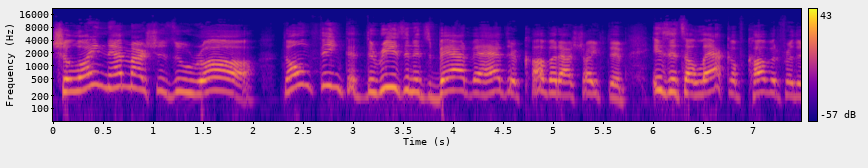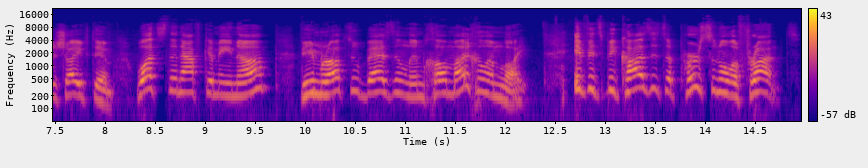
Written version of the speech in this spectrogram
Shaloi nemar shezura. Don't think that the reason it's bad v'heder covered ashayftim is it's a lack of cover for the shayftim. What's the nafkamina? V'imratzu bezin limchal meichelim loy. If it's because it's a personal affront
